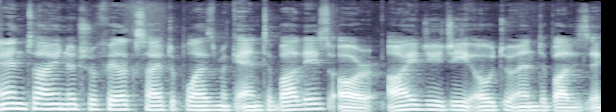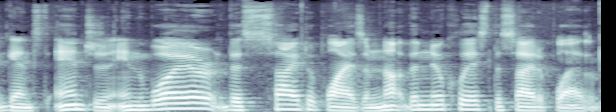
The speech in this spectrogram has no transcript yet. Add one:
Anti-neutrophilic cytoplasmic antibodies are IgG autoantibodies against antigen in where the cytoplasm, not the nucleus, the cytoplasm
